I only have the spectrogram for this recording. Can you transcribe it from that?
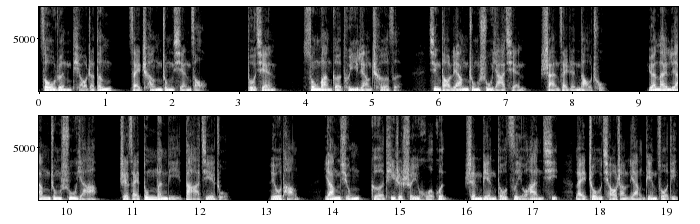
邹润挑着灯在城中闲走。杜迁、宋万各推一辆车子，进到梁中书衙前，闪在人闹处。原来梁中书衙只在东门里大街住。刘唐、杨雄各提着水火棍，身边都自有暗器，来周桥上两边坐定。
